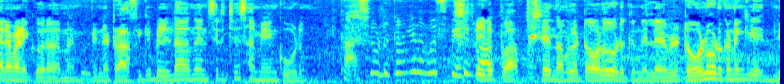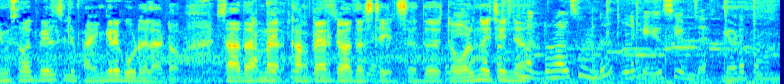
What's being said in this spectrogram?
അരമണിക്കൂർ മണിക്കൂർ അരമണിക്കൂറാണ് പിന്നെ ട്രാഫിക് ബിൽഡ് ആവുന്നതനുസരിച്ച് സമയം കൂടും. സ്പീഡ് പോവാം പക്ഷേ നമ്മൾ ടോൾ കൊടുക്കുന്നില്ല. ഇവിടെ ടോൾ കൊടുക്കണമെങ്കിൽ ന്യൂ സൗത്ത് വെയിൽസിൽ ഭയങ്കര കൂടുതലാട്ടോ. സാധാരണ കമ്പയർ ടു അതർ സ്റ്റേറ്റ്സ് അത് ടോൾ എന്ന് വെച്ച് കഴിഞ്ഞാൽ മക്ഡൊണാൾഡ്സും ഉണ്ട്. ഇവിടെ കെ ഉണ്ട്. എവിടെ പോകണം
